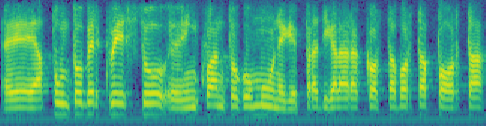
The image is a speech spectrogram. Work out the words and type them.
Eh, appunto per questo, eh, in quanto comune che pratica la raccolta porta a porta,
